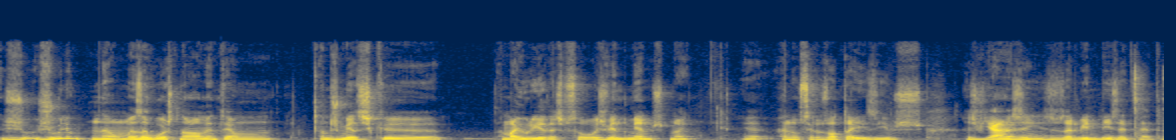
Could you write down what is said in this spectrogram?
Ju, julho, não, mas agosto normalmente é um, um dos meses que a maioria das pessoas vende menos, não é? é a não ser os hotéis e os, as viagens, os Airbnbs, etc.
